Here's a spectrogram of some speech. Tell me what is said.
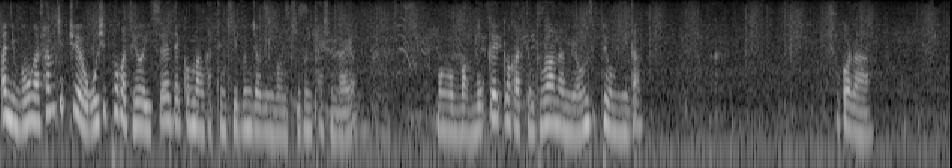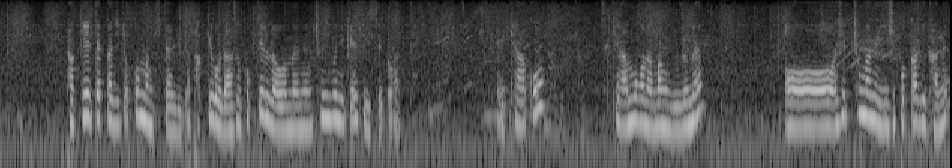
아니 뭔가 30초에 50%가 되어 있어야 될 것만 같은 기분적인 건 기분 탓인가요? 뭔가 막 못 깰 것 같은 불안함이 엄습해 옵니다. 죽어라. 바뀔 때까지 조금만 기다리자. 바뀌고 나서 폭딜 넣으면 충분히 깰 수 있을 것 같아. 이렇게 하고 스킬 아무거나 막 누르면 어 10초 만에 20% 까기 가능?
